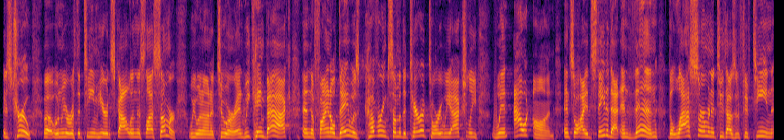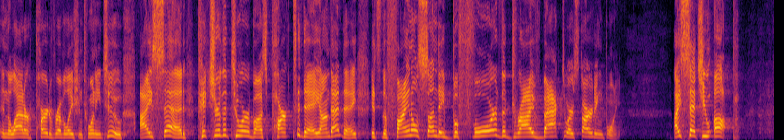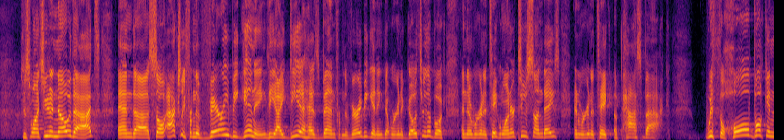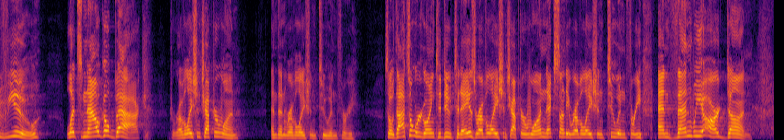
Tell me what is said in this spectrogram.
It's true. Uh, when we were with the team here in Scotland this last summer, we went on a tour and we came back, and the final day was covering some of the territory we actually went out on. And so I had stated that. And then the last sermon in 2015, in the latter part of Revelation 22, I said, Picture the tour bus parked today on that day. It's the final Sunday before the drive back to our starting point. I set you up. Just want you to know that. And uh, so, actually, from the very beginning, the idea has been from the very beginning that we're going to go through the book and then we're going to take one or two Sundays and we're going to take a pass back. With the whole book in view, let's now go back to Revelation chapter 1 and then Revelation 2 and 3. So that's what we're going to do. Today is Revelation chapter 1, next Sunday, Revelation 2 and 3, and then we are done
